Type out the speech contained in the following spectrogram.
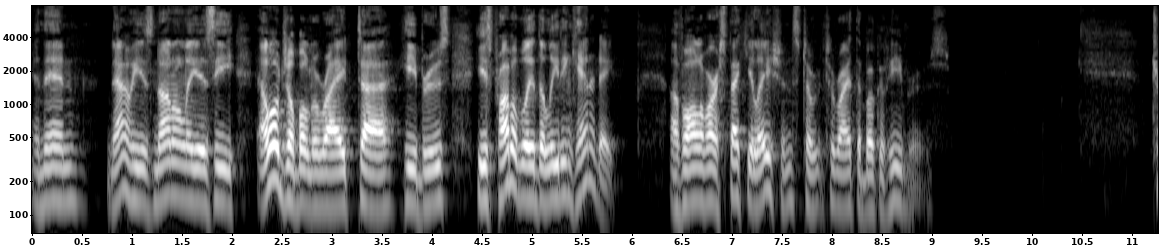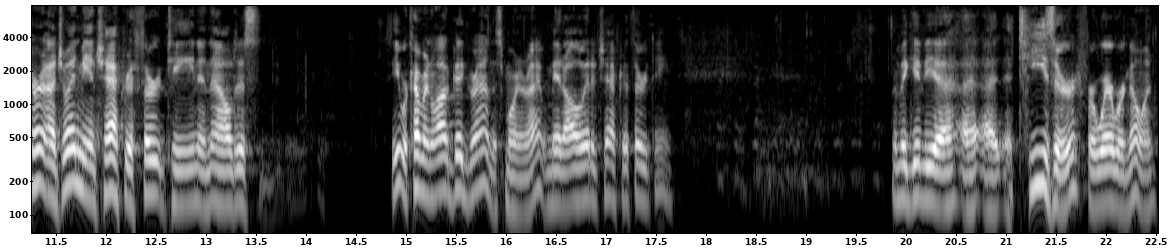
And then now he's not only is he eligible to write uh, Hebrews, he's probably the leading candidate of all of our speculations to, to write the book of Hebrews. Turn, uh, join me in chapter 13, and I'll just see we're covering a lot of good ground this morning, right? We made it all the way to chapter 13. Let me give you a, a, a teaser for where we're going.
